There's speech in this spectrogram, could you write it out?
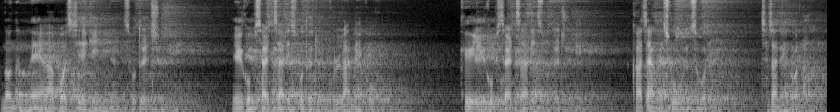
너는 내 아버지에게 있는 소들 중에 일곱 살짜리 소들을 골라내고 그 일곱 살짜리 소들 중에 가장 좋은 소를 찾아내거라.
